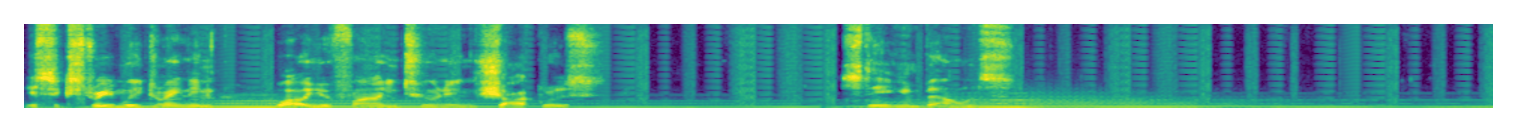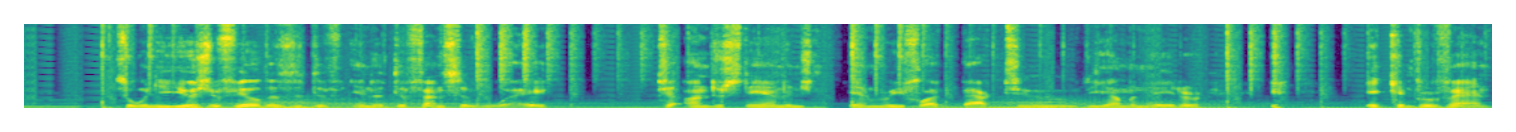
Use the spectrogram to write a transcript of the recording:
It's extremely draining while you're fine tuning chakras, staying in balance. So when you use your field as a def- in a defensive way to understand and, and reflect back to the emanator, it, it can prevent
